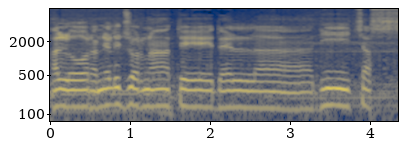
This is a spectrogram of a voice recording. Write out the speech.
Allora, nelle giornate del 17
